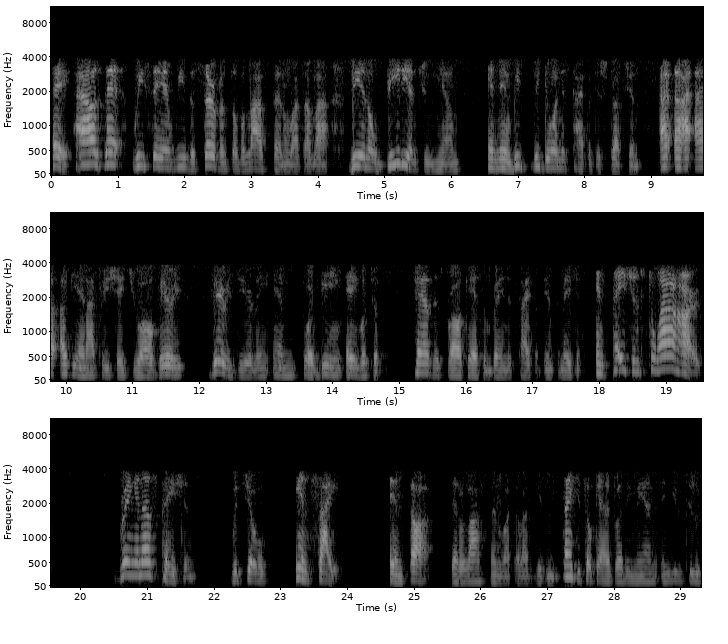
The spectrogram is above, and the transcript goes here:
hey, how's that we saying we the servants of Allah subhanahu wa ta'ala, being obedient to him, and then we we doing this type of destruction. I, I, I again I appreciate you all very, very dearly and for being able to have this broadcast and bring this type of information and patience to our hearts bringing us patience with your insight and thought that Allah subhanahu wa ta'ala has given you. Thank you so kind, brother man, and you too,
